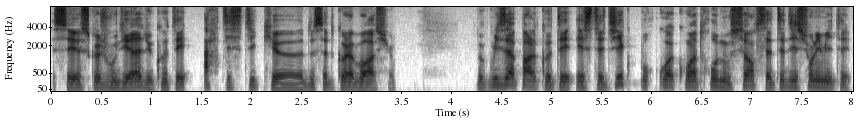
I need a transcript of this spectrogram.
ce que je vous dirais du côté artistique euh, de cette collaboration. Donc mis à part le côté esthétique, pourquoi Cointreau nous sort cette édition limitée?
